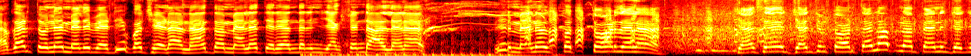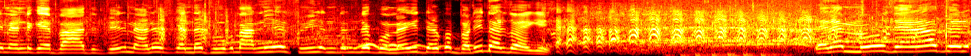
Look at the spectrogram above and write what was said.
अगर तूने मेरी बेटी को छेड़ा ना तो मैंने तेरे अंदर इंजेक्शन डाल देना फिर मैंने उसको तोड़ देना है। जैसे जज तोड़ता है ना अपना पेन जजमेंट के बाद फिर मैंने उसके अंदर फूंक मारनी है सुई अंदर अंदर घूमेगी तेरे को बड़ी दर्द होएगी। तेरे मुँह से ना फिर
